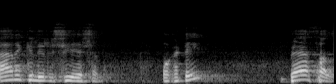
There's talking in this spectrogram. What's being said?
ప్యానికల్ ఇనిషియేషన్ ఒకటి basal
